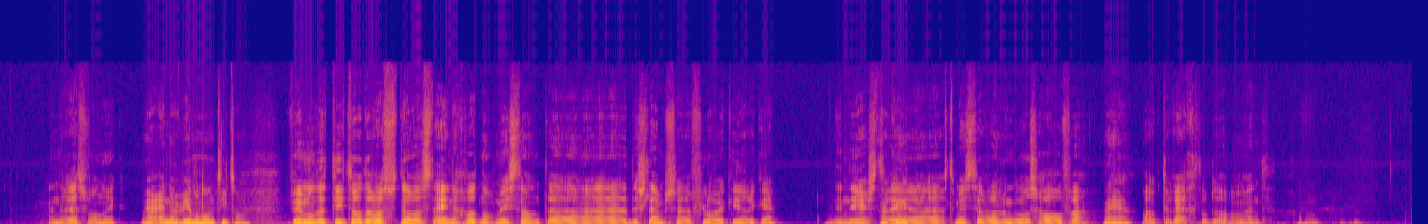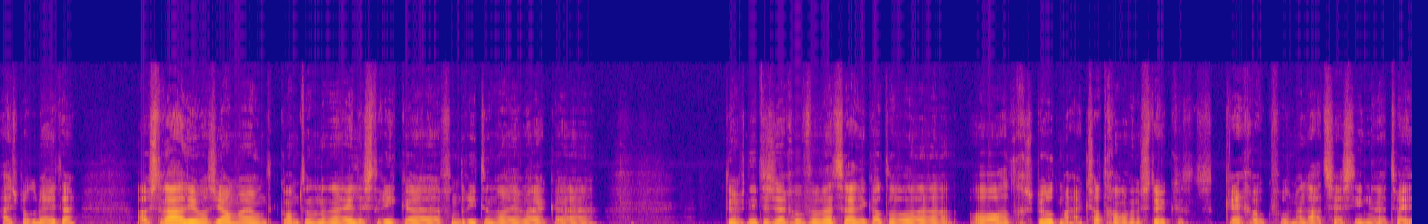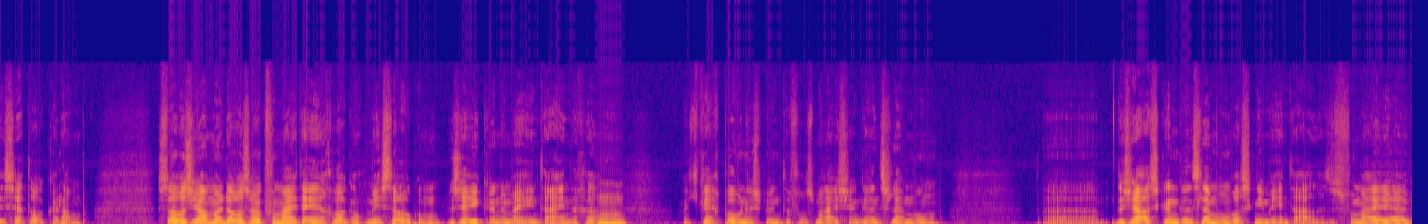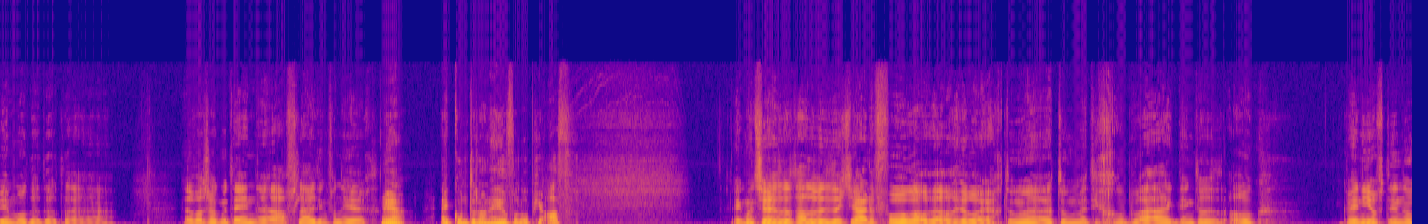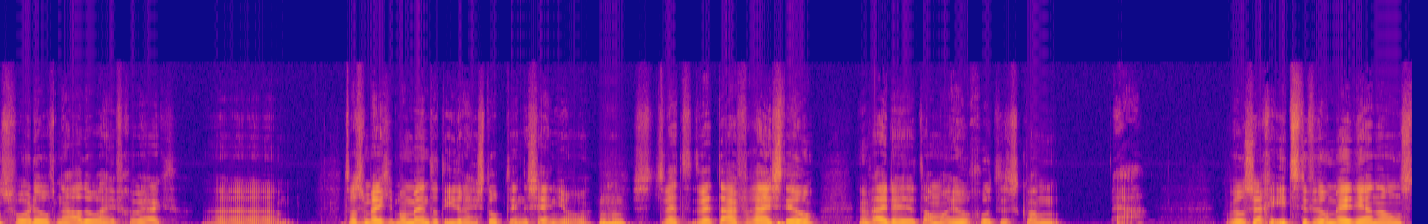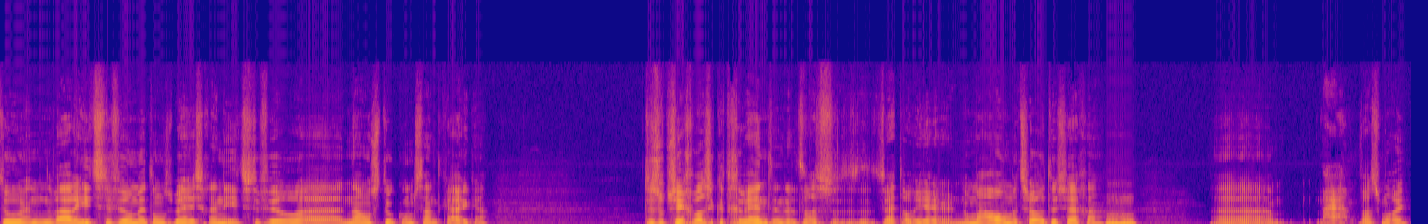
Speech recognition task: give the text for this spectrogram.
En de rest won ik. Ja, en een Wimbledon-titel. Wimbledon-titel, dat was, dat was het enige wat nog miste, want de slams verloor ik iedere keer. In de eerste twee, uh, tenminste Roland Garros halve. Ja. Ook terecht op dat moment. Hij speelde beter. Australië was jammer, want ik kwam toen met een hele streak uh, van drie toernooien waar ik... Uh, ik durf niet te zeggen hoeveel wedstrijden ik had al, uh, al had gespeeld, maar ik zat gewoon een stuk. Ik kreeg ook volgens mij laat 16 uh, tweede set al kramp. Dus dat was jammer. Dat was ook voor mij het enige wat ik nog miste, ook om zeker nummer 1 te eindigen. Mm -hmm. Want je kreeg bonuspunten volgens mij als je een Grand Slam won. Uh, dus ja, als ik een Grand Slam won, was ik niet meer in te halen. Dus voor mij uh, Wimbledon, dat, uh, dat was ook meteen de afsluiting van de jeugd. Ja, en komt er dan heel veel op je af? Ik moet zeggen, dat hadden we dat jaar daarvoor al wel heel erg. Toen we, toen we met die groep waren, ik denk dat het ook... Ik weet niet of het in ons voordeel of nadeel heeft gewerkt. Uh, het was een beetje het moment dat iedereen stopte in de senioren. Mm -hmm. Dus het werd, het werd daar vrij stil. En wij deden het allemaal heel goed. Dus het kwam, ja, ik wil zeggen, iets te veel media naar ons toe. En waren iets te veel met ons bezig. En iets te veel uh, naar onze toekomst aan het kijken. Dus op zich was ik het gewend. En het, was, het werd alweer normaal, om het zo te zeggen. Mm -hmm. uh, maar ja, het was mooi.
